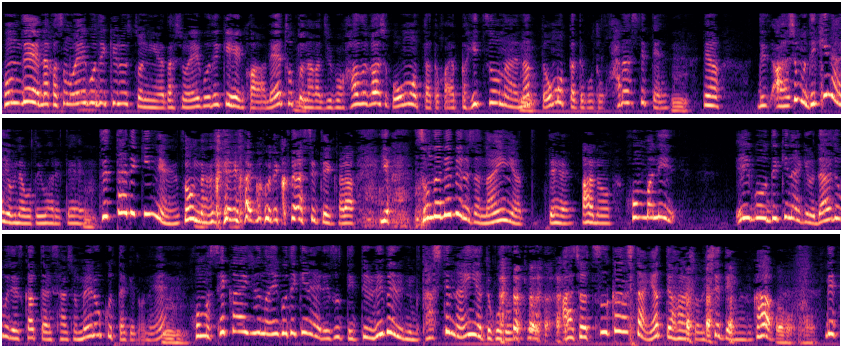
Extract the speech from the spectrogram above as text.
ほんで、なんかその英語できる人に私は英語できへんからね、ちょっとなんか自分恥ずかしく思ったとか、やっぱ必要なんやなって思ったってことを話しててん。うん。で、で、私もできないよみたいなこと言われて、うん絶対できんねん。そんなん外国で暮らしててんから、いや、そんなレベルじゃないんやって言って、あの、ほんまに、英語できないけど大丈夫ですかって最初メール送ったけどね、うん。ほんま世界中の英語できないですって言ってるレベルにも達してないんやってことを今日、あ、じゃあ痛感したんやって話をしててんやんか。あ で、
